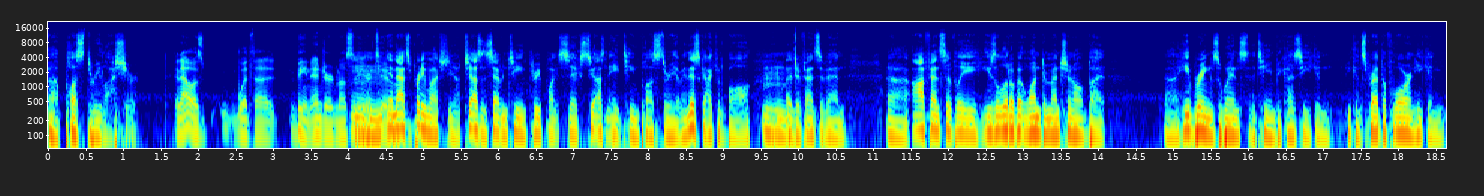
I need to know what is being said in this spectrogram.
uh, plus three last year. and that was with uh, being injured most of the year Mhm. too. And that's pretty much, you know, 2017, 3.6, 2018, plus three. I mean, this guy can ball Mhm. at the defensive end. Uh, offensively, he's a little bit one dimensional, but uh, he brings wins to the team because he can he can spread the floor and he can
